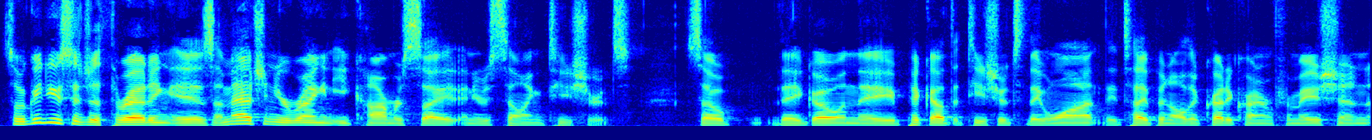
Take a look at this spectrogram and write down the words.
So a good usage of threading is, imagine you're running an e-commerce site and you're selling t-shirts. So they go and they pick out the t-shirts they want, they type in all their credit card information,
